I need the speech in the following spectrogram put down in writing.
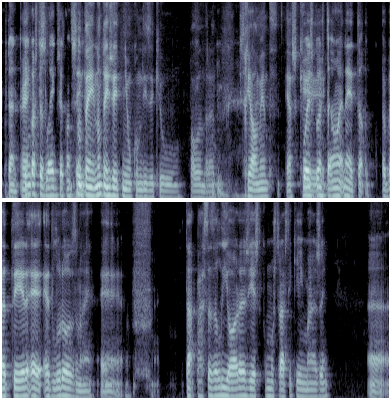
Portanto, É, quem gosta de Legos aconselho. não tem, não tem jeito nenhum, como diz aqui o Paulo Andrade. Isto realmente, acho que Pois, é- estão né, a bater é, é doloroso, não é? é tá- passas ali horas e este que mostraste aqui a imagem, ah,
